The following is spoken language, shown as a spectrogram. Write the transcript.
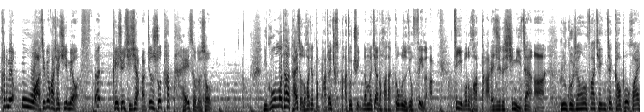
看到没有？哇，这边话学习没有？哎，可以学习一下啊，就是说他抬手的时候。你估摸他要抬手的话，就打把这球打出去，那么这样的话他钩子就废了啊！这一波的话打的就是个心理战啊！如果让我发现你在搞破坏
